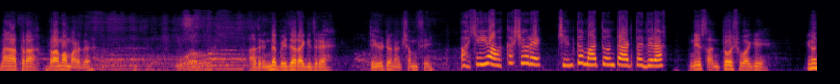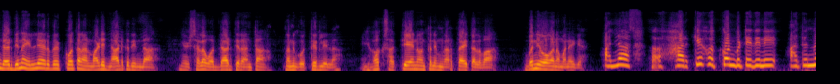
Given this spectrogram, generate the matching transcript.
ನಾನು ಆ ಥರ ಡ್ರಾಮಾ ಮಾಡಿದೆ. ಅದರಿಂದ ಬೇಜಾರಾಗಿದ್ರೆ ದಯವಿಟ್ಟು ನಂಗೆ ಕ್ಷಮಿಸಿ. ಅಯ್ಯಯ್ಯೋ ಆಕಾಶ್ ಅವರೇ ಎಂತ ಮಾತು ಅಂತ ಆಡ್ತಾ ಇದ್ದೀರಾ? ನೀವು ಸಂತೋಷವಾಗಿ ಇನ್ನೊಂದ್ ಎರಡು ದಿನ ಇಲ್ಲೇ ಇರಬೇಕು ಅಂತ ನಾನು ಮಾಡಿದ ನಾಟಕದಿಂದ ನೀವು ಸಲ ಒದ್ದಾಡ್ತೀರಾ ಅಂತ ನನಗೆ ಗೊತ್ತಿರ್ಲಿಲ್ಲ. ಇವಾಗ ಸತ್ಯ ಏನು ಅಂತ ನಿಮ್ಗೆ ಅರ್ಥ ಆಯ್ತಲ್ವಾ? ಬನ್ನಿ ಹೋಗೋಣ ಮನೆಗೆ. ಅಲ್ಲ ಹರಕೆ ಹೊತ್ಕೊಂಡ್ ಬಿಟ್ಟಿದೀನಿ ಅದನ್ನ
